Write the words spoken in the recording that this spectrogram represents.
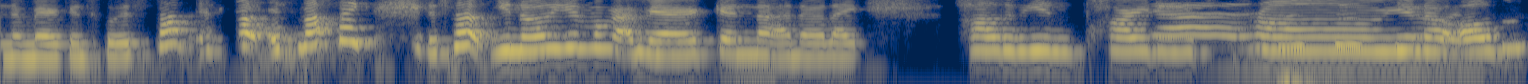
in American school. It's not it's not it's not like it's not you know yung mga American na ano like Halloween parties, Yes, that's so prom, you know, all those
